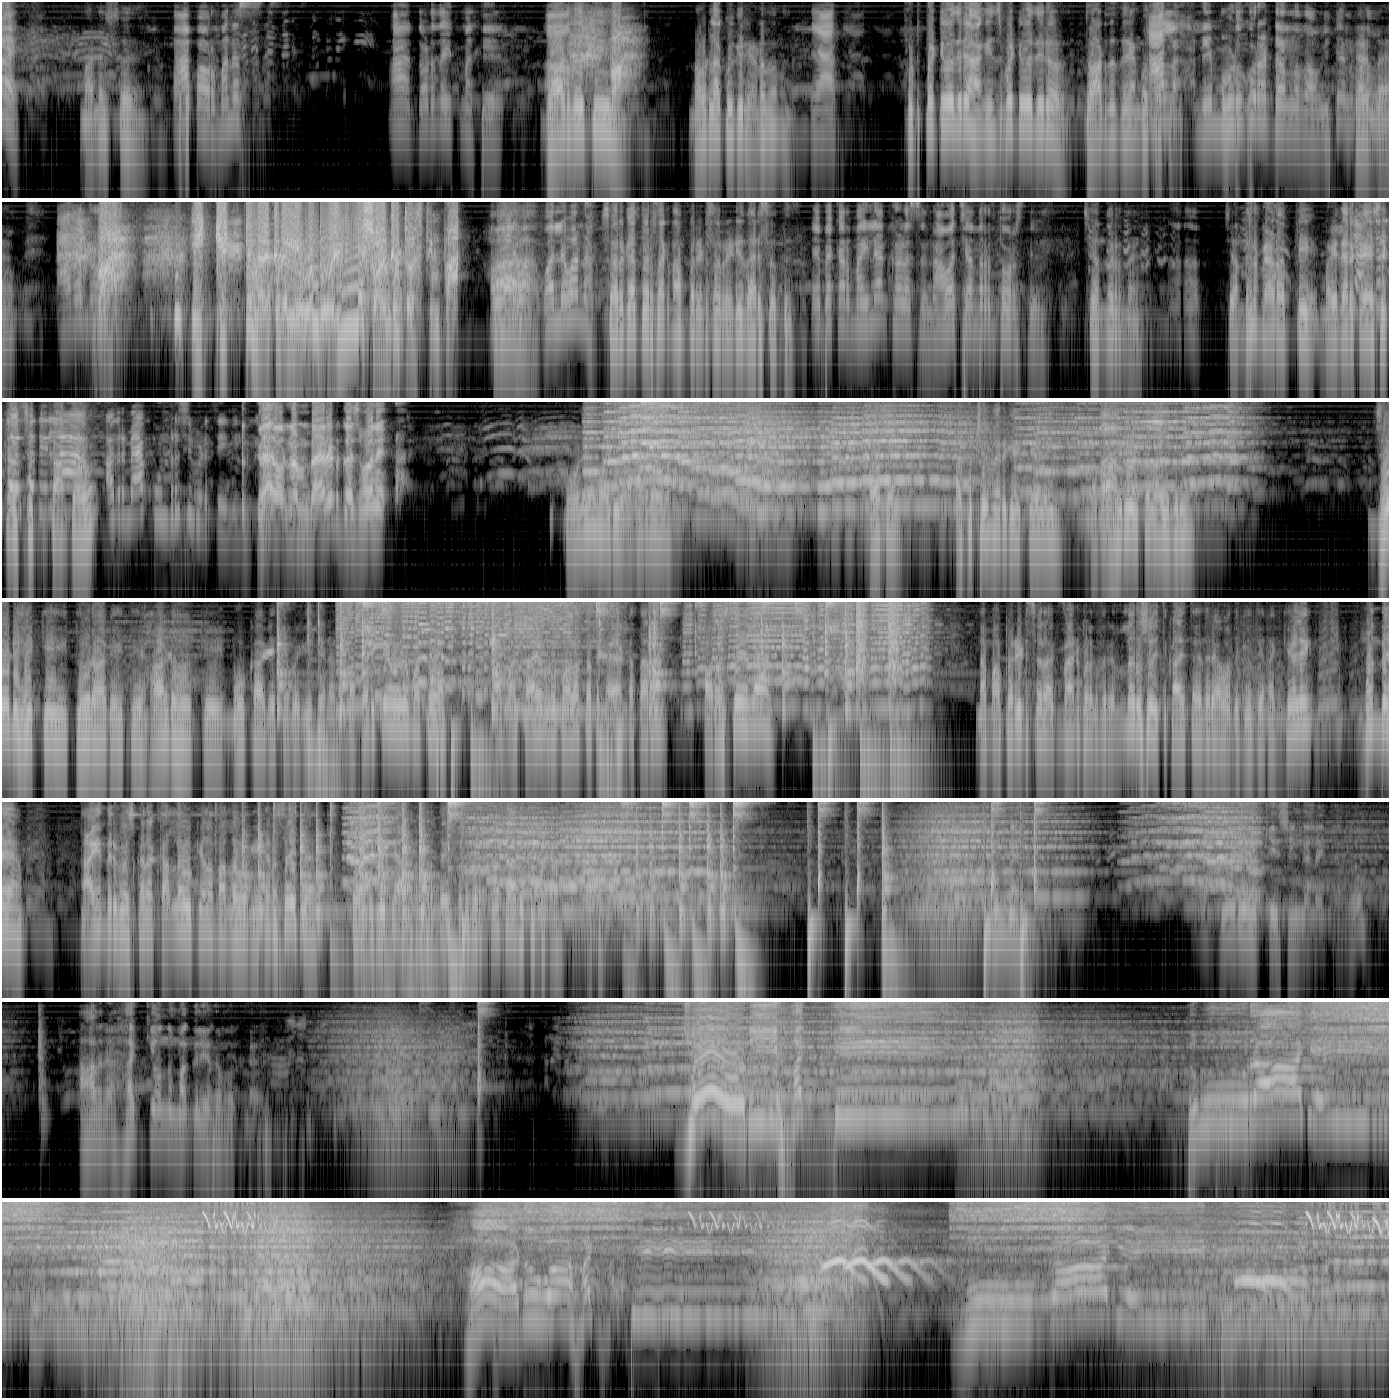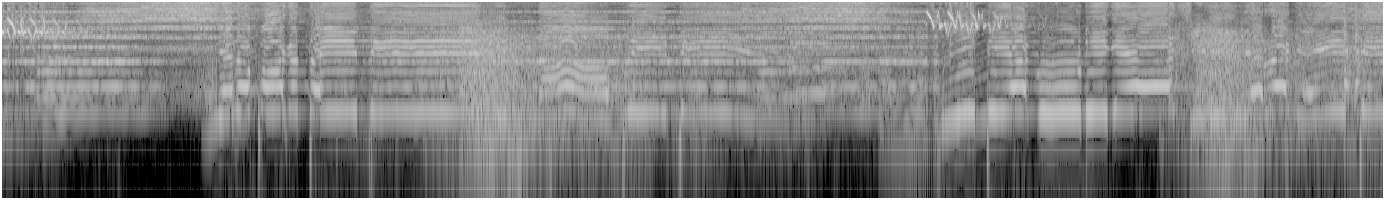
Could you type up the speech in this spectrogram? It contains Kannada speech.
ಮನಸ್ಸು. ಪಾಪ ಅವ್ರ ಮನಸ್ ಹಾ ದೊಡ್ಡದೈತ್ ಮತ್ತೆ. ದೊಡ್ಡದೈತಿ. ನೋಡ್ಲಾಕ್ ಹೋಗಿರಿ ಹೆಣದನ. ಯಾರ್? ಪುಟ್ಪಟ್ಟಿ ಓದಿರಿ ಹಂಗ ಇನ್ಸ್ಪಟ್ಟಿ ಹೋದಿರೋ ದೊಡ್ಡದ್ರಿ ಹೆಂಗ್ ಅಲ್ಲ ಗೊತ್ತಾಗ್ತದೆ ನಿಮ್ ಹುಡುಗರ ಅಡ್ಡಲ್ಲದಾವ್ ಏನ್ ಹೇಳ? ಬಾ ಈ ಕೆಟ್ಟ ನರಕದಲ್ಲಿ ಒಂದು ಒಳ್ಳೆ ಸ್ವರ್ಗ ತೋರಿಸ್ತೀನಿ ಬಾ. ಒಲ್ಲೆವ, ಒಲ್ಲೆವನ ಸ್ವರ್ಗ ತೋರ್ಸಕ್ ನಮ್ ಪರೀಕ್ಷೆ ರೆಡಿ ದಾರಿಸದ್ದು. ಏ ಬೇಕಾದ್ರೆ ಮೈಲ್ಯಾಂಗ್ ಕಳಿಸು ನಾವ ಚಂದ್ರನ್ ತೋರಿಸ್ತೀವಿ. ಚಂದ್ರನ. ಚಂದ್ರ ಬೇಡ ಅಪ್ಪಿ ಮೈಲಾರ ಕೈ ಸಿಕ್ಕ ಕಾಂತಾವ. ಅದ್ರ ಮ್ಯಾಗ ಕುಂಡ್ರಿಸಿ ಬಿಡ್ತೀವಿ. ನಮ್ ಡೈರೆಕ್ಟ್ ಗಜ್ವಾನೆ ಒಳ್ಳೆ ಮಾಡಿ ಅಮರ ಅಪೇಕ್ಷೆ ಮೇರೆಗೆ ಕೇಳಿ ನಮ್ಮ ಹಿರಿಯ ಕಲಾವಿದರು. ಜೋಡಿ ಹಕ್ಕಿ ದೂರಾಗೈತಿ ಹಾಡು ಹಾಕಿ ಮೂಕಾಗೈತಿ ಎಂಬ ಗೀತೆಯನ್ನು ನಮ್ಮ ಕಡಿಕೆಯವರು ಮತ್ತು ನಮ್ಮ ಸಾಹೇಬರು ಬಳಕತ್ತ ಕಾಯಕತ್ತಾರ. ಅವರಷ್ಟೇ ಇಲ್ಲ ನಮ್ಮ ಪರೀಡ್ ಸರ್ ಅಭಿಮಾನಿ ಬಳಗದ್ರು ಎಲ್ಲರೂ ಸಹಿತ ಕಾಯ್ತಾ ಇದ್ದಾರೆ ಆ ಒಂದು ಗೀತೆಯನ್ನ ಕೇಳಿ. ಮುಂದೆ ತಾಯಿಂದ್ರಿಗೋಸ್ಕರ ಕಲ್ಲವು ಕೇಳ ಮಲ್ಲವು ಗೀತೆನ ಸಹಿತ ಒಂದು ಗೀತೆ ಆದ ನಂತರ ತೆಗೆದುಕೊಂಡು ಬರ್ತಂತ ಅದಕ್ಕೂ ಮಠ ಜೋಡಿ ಹಕ್ಕಿ ಸಿಂಗಲ್ ಐತೆ ಆದ್ರೆ ಹಕ್ಕಿ ಒಂದು ಮಗ್ಲು ಇರಬೇಕು. ಜೋಡಿ ಹಕ್ಕಿ ದೂರಾಗೈತಿ ನೆನಪಾಗತೈತಿ ನಿನ್ನ ಪ್ರೀತಿ. ಪ್ರೀತಿಯ ಗೂಡಿಗೆ ಸಿಡಿ ಬೆರಗೈತಿ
